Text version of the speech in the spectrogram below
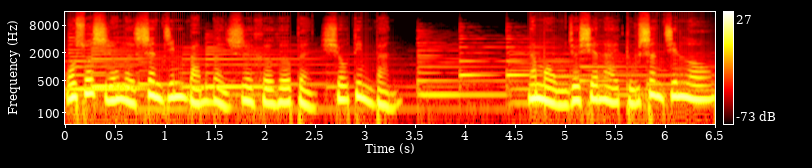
我所使用的圣经版本是和合本修订版。那么，我们就先来读圣经喽。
